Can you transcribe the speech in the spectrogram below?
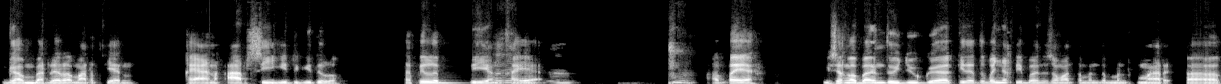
gambar dalam artian kayak anak arsi gitu-gitu loh. Tapi lebih yang kayak apa ya bisa ngebantu juga. Kita tuh banyak dibantu sama teman-teman kemarin uh,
